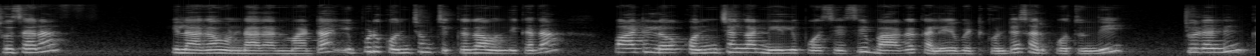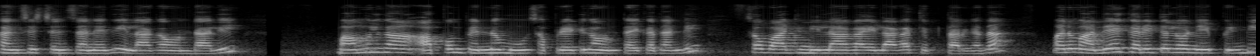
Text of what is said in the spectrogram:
చూసారా? ఇలాగా ఉండాలన్నమాట. ఇప్పుడు కొంచెం చిక్కగా ఉంది కదా వాటిలో కొంచెంగా నీళ్ళు పోసేసి బాగా కలియబెట్టుకుంటే సరిపోతుంది. చూడండి కన్సిస్టెన్సీ అనేది ఇలాగా ఉండాలి. మామూలుగా అప్పం పెన్నము సపరేట్గా ఉంటాయి కదండి. సో వాటిని ఇలాగా ఇలాగా తిప్పుతారు కదా. మనం అదే గరిటెలోనే పిండి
